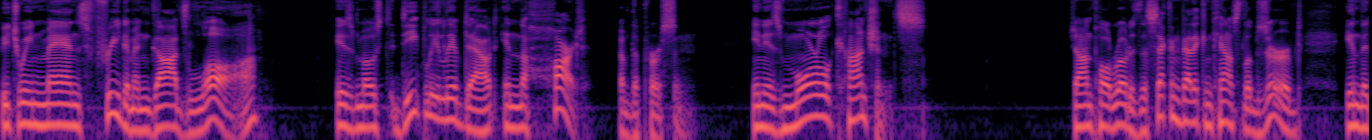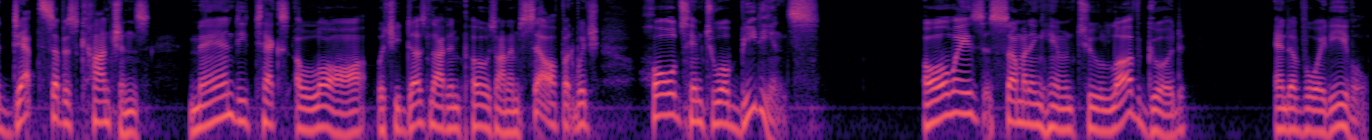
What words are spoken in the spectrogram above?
between man's freedom and God's law is most deeply lived out in the heart of the person, in his moral conscience. John Paul wrote, as the Second Vatican Council observed, in the depths of his conscience, man detects a law which he does not impose on himself, but which holds him to obedience, always summoning him to love good and avoid evil.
